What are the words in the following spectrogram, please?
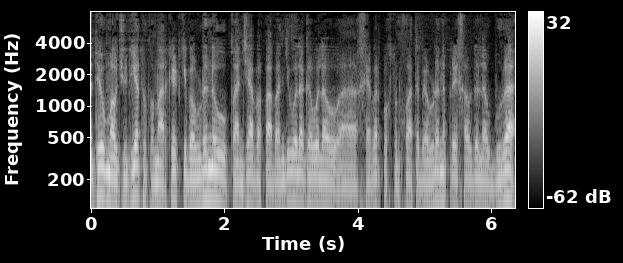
د دیو موجودیت په مارکیټ کې به وړنه او پنجاب پابندي ولګول او خیبر پښتونخوا ته به وړنه پرې خودل او بوره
